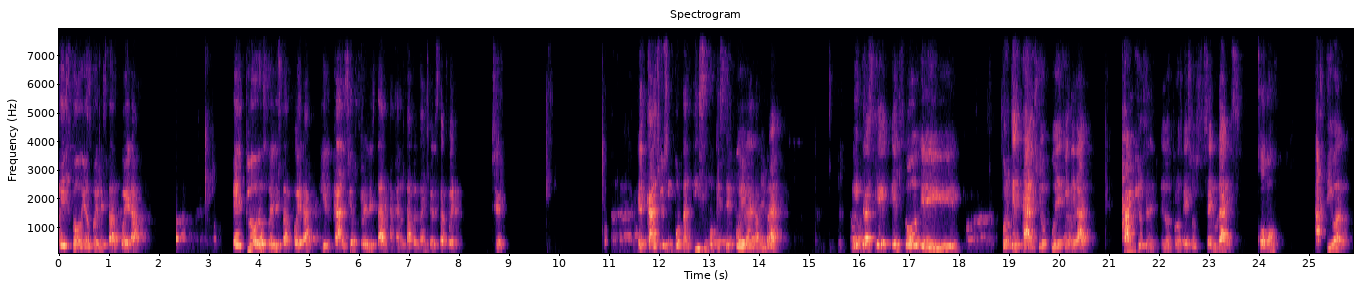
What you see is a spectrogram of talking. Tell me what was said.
el sodio suele estar fuera, el cloro suele estar fuera y el calcio suele estar, acá no está, pero también suele estar fuera. ¿Sí? El calcio es importantísimo que esté fuera de la membrana. Mientras que el eh, porque el calcio puede generar cambios en, en los procesos celulares, como activar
